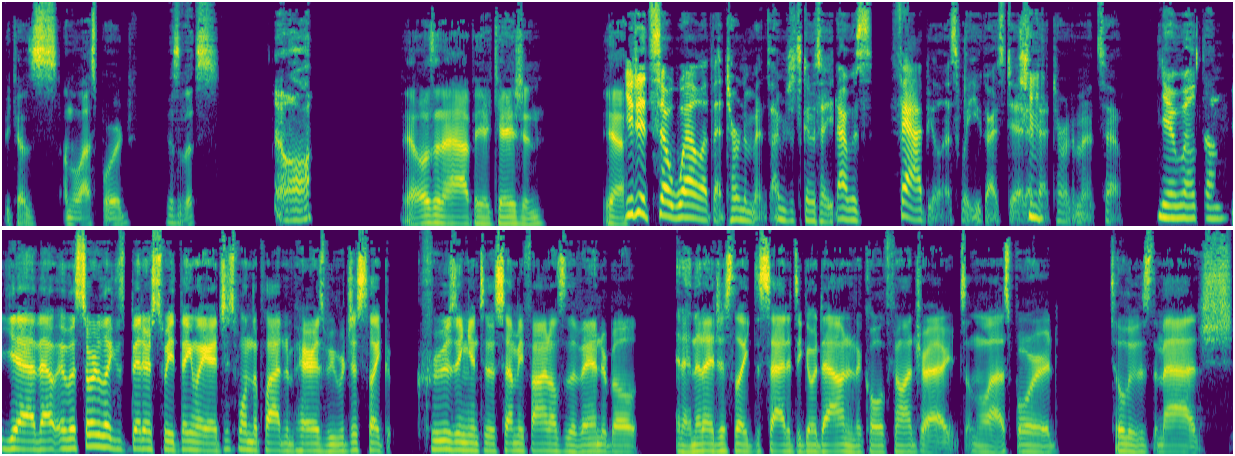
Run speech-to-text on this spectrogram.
because on the last board because of this. Oh, yeah, it wasn't a happy occasion. Yeah, you did so well at that tournament. I'm just gonna say that was fabulous what you guys did at that tournament. So yeah, well done. Yeah, that it was sort of like this bittersweet thing. Like I just won the platinum pairs. We were just like cruising into the semifinals of the Vanderbilt, and, and then I just like decided to go down in a cold contract on the last board to lose the match,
